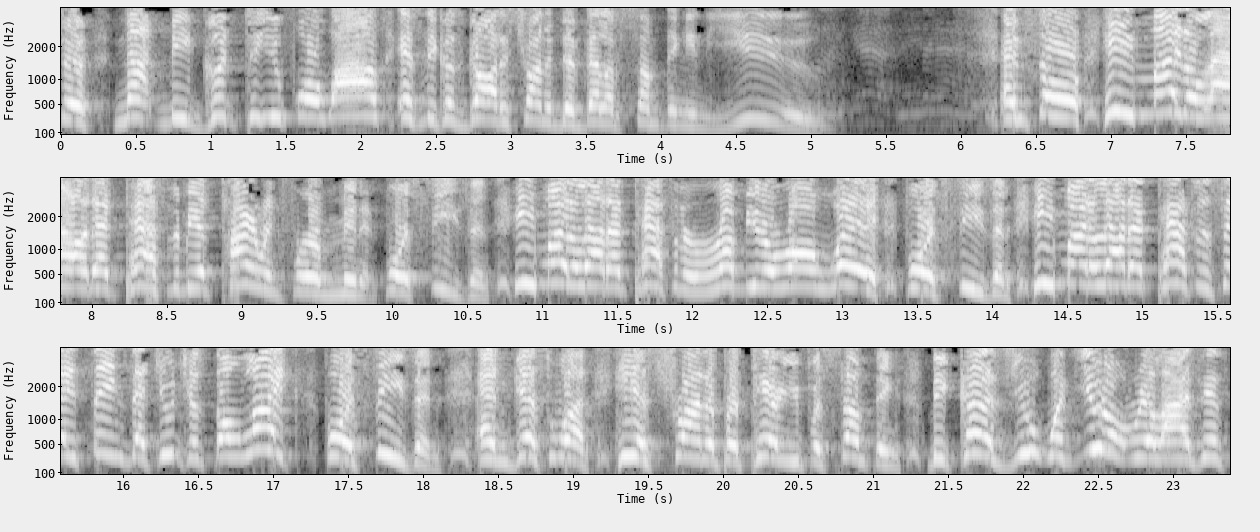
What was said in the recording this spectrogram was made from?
to not be good to you for a while, it's because God is trying to develop something in you. And so he might allow that pastor to be a tyrant for a minute, for a season. He might allow that pastor to rub you the wrong way for a season. He might allow that pastor to say things that you just don't like for a season. And guess what? He is trying to prepare you for something because you, what you don't realize is,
